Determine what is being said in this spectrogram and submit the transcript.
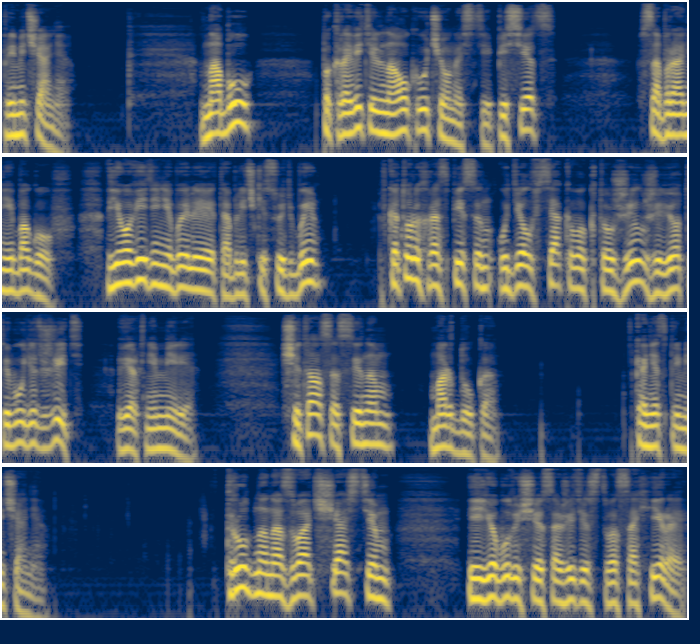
Примечание. Набу — покровитель наук и учености, писец в собрании богов. В его видении были таблички судьбы, в которых расписан удел всякого, кто жил, живет и будет жить в верхнем мире. Считался сыном Мардука. Конец примечания. Трудно назвать счастьем и ее будущее сожительство с Ахирой.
